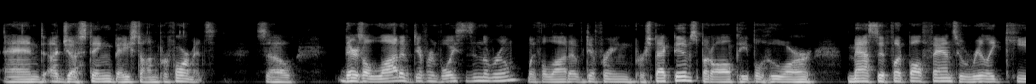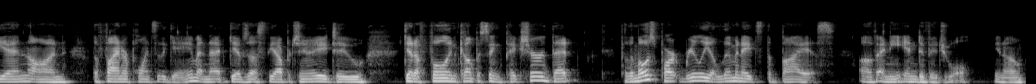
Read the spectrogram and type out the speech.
and adjusting based on performance. So there's a lot of different voices in the room with a lot of differing perspectives, but all people who are massive football fans who really key in on the finer points of the game. And that gives us the opportunity to get a full encompassing picture that for the most part, really eliminates the bias of any individual. You know,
